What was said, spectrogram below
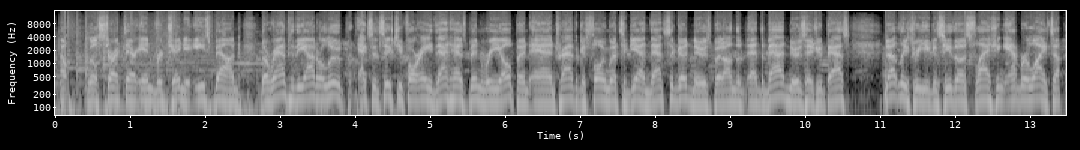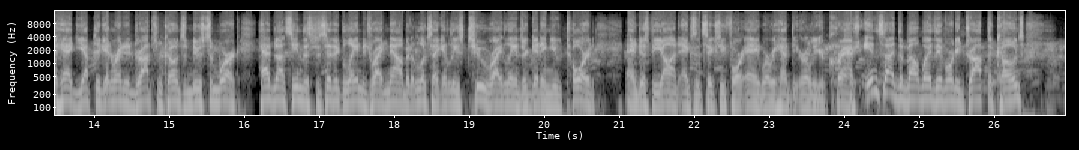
Oh, we'll start there in Virginia eastbound. The ramp to the outer loop, exit 64A, that has been reopened and traffic is flowing once again. That's the good news. But on the uh, the bad news, as you pass Nutley Street, you can see those flashing amber lights up ahead. Yep, they're getting ready to drop some cones and do some work. Have not seen the specific laneage right now, but it looks like at least two right lanes are getting you toward and just beyond exit 64A, where we had the earlier crash. Inside the Beltway, they've already dropped the cones.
